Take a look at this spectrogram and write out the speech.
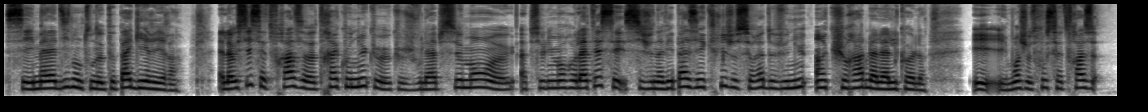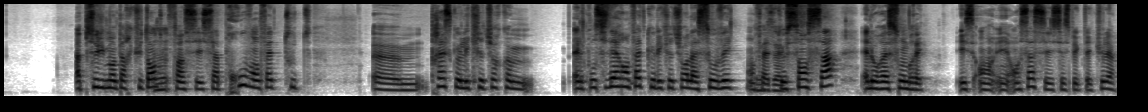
C'est une maladie dont on ne peut pas guérir. Elle a aussi cette phrase très connue que, je voulais absolument, absolument relater, c'est « si je n'avais pas écrit, je serais devenue incurable à l'alcool ». Et, moi, je trouve cette phrase absolument percutante. Mm. Enfin, ça prouve en fait toute... presque l'écriture comme elle considère en fait que l'écriture l'a sauvée, en fait, que sans ça, elle aurait sombré. Et en, ça, c'est spectaculaire.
